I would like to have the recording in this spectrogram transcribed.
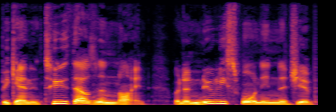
began in 2009 when a newly sworn in Najib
